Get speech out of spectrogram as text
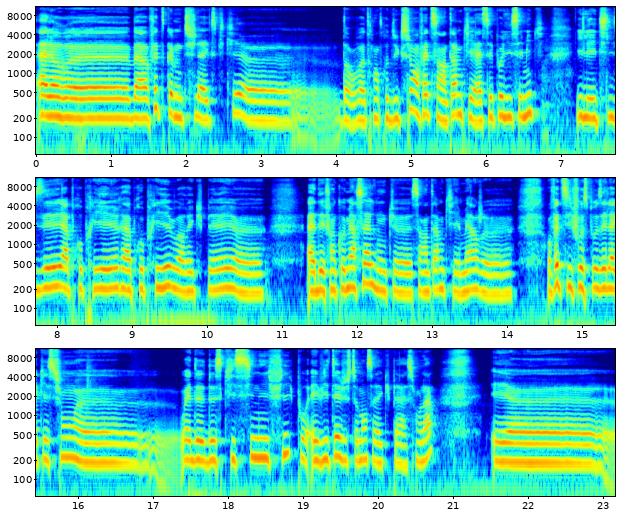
Alors, euh, bah, en fait, comme tu l'as expliqué dans votre introduction, en fait, c'est un terme qui est assez polysémique il est utilisé, approprié, réapproprié, voire récupéré euh, à des fins commerciales. Donc euh, c'est un terme qui émerge. Euh. En fait, s'il faut se poser la question ouais, de, ce qui signifie pour éviter justement ces récupérations-là. Et euh,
